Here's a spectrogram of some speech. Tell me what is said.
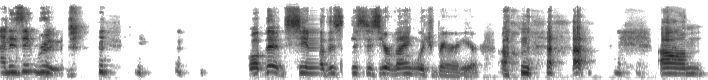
And is it rude? well, this, you know, this, this is your language barrier. um,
